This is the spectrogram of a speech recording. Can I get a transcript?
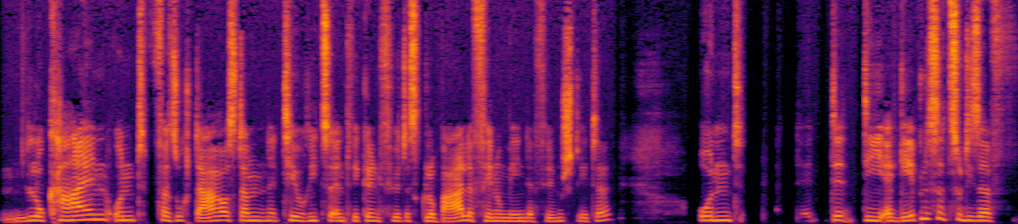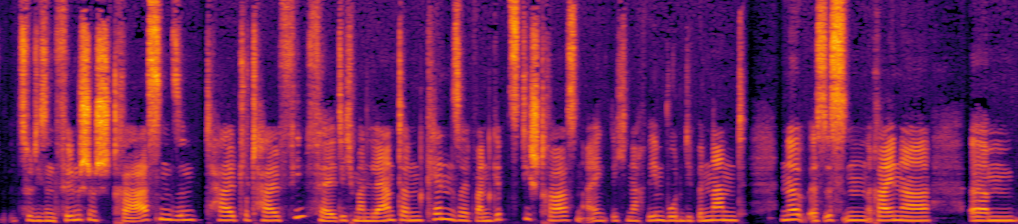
Lokalen und versuche daraus dann eine Theorie zu entwickeln für das globale Phänomen der Filmstädte. Und die, die Ergebnisse zu dieser zu diesen filmischen Straßen sind halt total vielfältig. Man lernt dann kennen, seit wann gibt's die Straßen eigentlich, nach wem wurden die benannt. Ne? Es ist ein reiner ähm,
